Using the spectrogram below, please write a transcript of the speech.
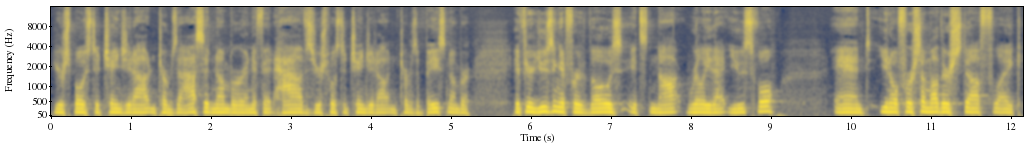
you're supposed to change it out in terms of acid number, and if it halves, you're supposed to change it out in terms of base number. If you're using it for those, it's not really that useful. And you know, for some other stuff like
